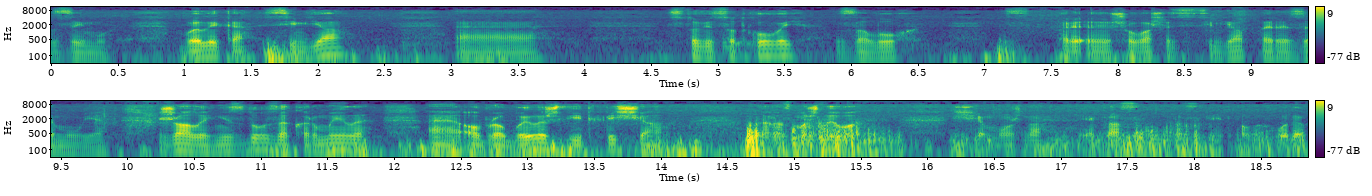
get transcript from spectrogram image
зиму. Велика сім'я. Е, 100% залог, що ваша сім'я перезимує. Жали гніздо, закормили, е, обробили ж від кліща. Зараз, можливо, ще можна якраз розплід повиходив.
